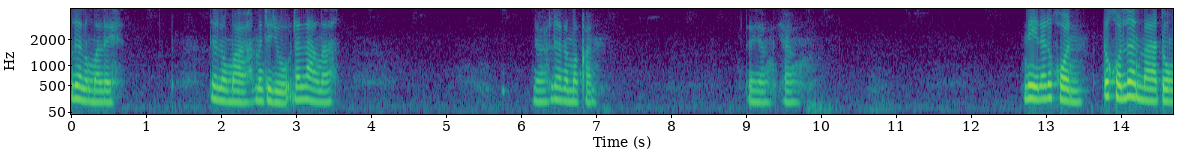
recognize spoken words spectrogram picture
เลื่อนลงมาเลย เลื่อนลงมา มันจะอยู่ด้านล่างนะ เดี๋ยวเลื่อนลงมาก่อนแต่ยังยัง นี่นะทุกคน ทุกคนเลื่อนมาตรง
